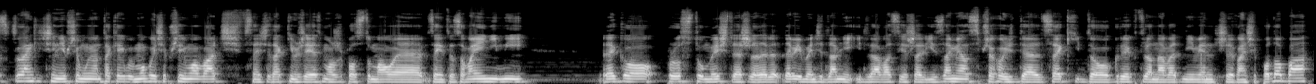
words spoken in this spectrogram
Skradanki się nie przyjmują tak, jakby mogły się przyjmować, w sensie takim, że jest może po prostu małe zainteresowanie nimi. Dlatego po prostu myślę, że le- lepiej będzie dla mnie i dla was, jeżeli zamiast przechodzić DLC-ki do gry, która nawet nie wiem, czy wam się podoba,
